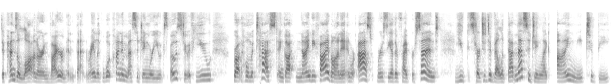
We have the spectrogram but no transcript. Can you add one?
depends a lot on our environment then, right? Like what kind of messaging were you exposed to? If you brought home a test and got 95 on it and were asked, where's the other 5%? You start to develop that messaging like, I need to be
